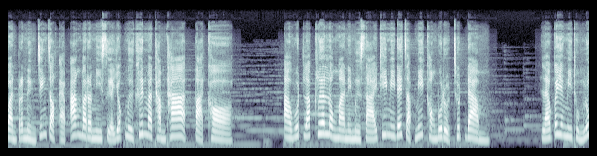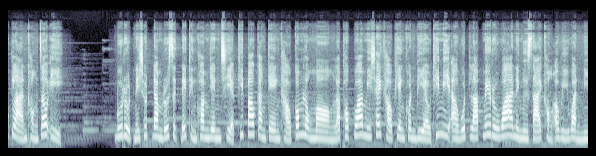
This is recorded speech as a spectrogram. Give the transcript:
วันประหนึ่งจิ้งจอกแอบอ้างบารมีเสือยกมือขึ้นมาทำท่า ปาดคอ อาวุธลับเคลื่อนลงมาในมือซ้ายที่มีได้จับมีดของบุรุษชุดดำแล้วก็ยังมีถุงลูกหลานของเจ้าอีก บุรุษในชุดดำรู้สึกได้ถึงความเย็นเฉียบที่เป้ากางเกงเขาก้มลงมอง และพบว่ามิใช่เขาเพียงคนเดียวที่มีอาวุธลับไม่รู้ว่าในมือซ้ายของอวีวันมี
